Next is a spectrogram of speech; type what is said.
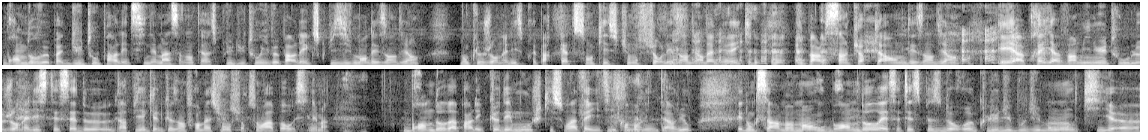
Brando ne veut pas du tout parler de cinéma, ça l'intéresse plus du tout. Il veut parler exclusivement des Indiens. Donc le journaliste prépare 400 questions sur les Indiens d'Amérique. Il parle 5h40 des Indiens. Et après, il y a 20 minutes où le journaliste essaie de grappiller quelques informations sur son rapport au cinéma. Brando va parler que des mouches qui sont à Tahiti pendant l'interview. Et donc c'est un moment où Brando est cette espèce de reclus du bout du monde qui... euh,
